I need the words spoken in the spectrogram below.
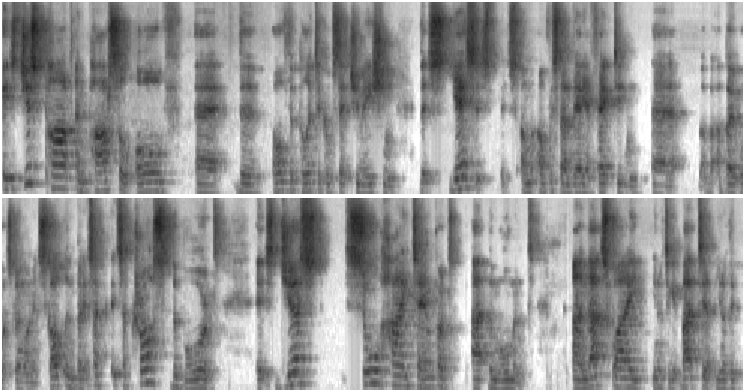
it's just part and parcel of uh, the of the political situation. That's yes, it's it's um, obviously I'm very affected and, uh, about what's going on in Scotland, but it's a, it's across the board. It's just so high tempered at the moment, and that's why you know to get back to you know the,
